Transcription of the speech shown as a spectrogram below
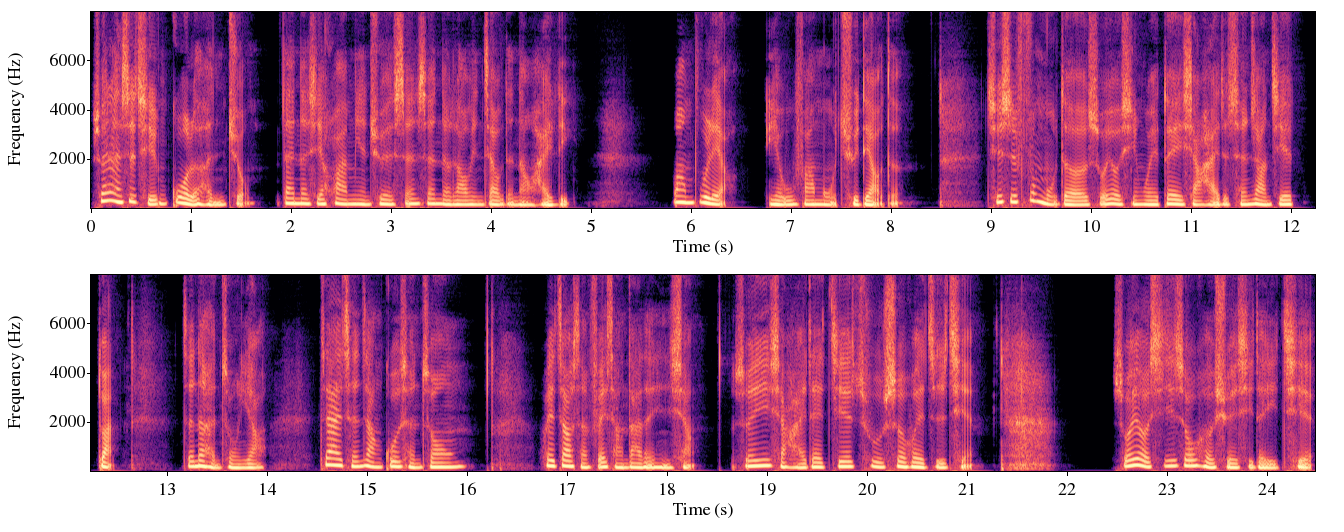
虽然事情过了很久，但那些画面却深深的烙印在我的脑海里，忘不了，也无法抹去掉的。其实父母的所有行为对小孩的成长阶段真的很重要，在成长过程中会造成非常大的影响。所以，小孩在接触社会之前，所有吸收和学习的一切，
